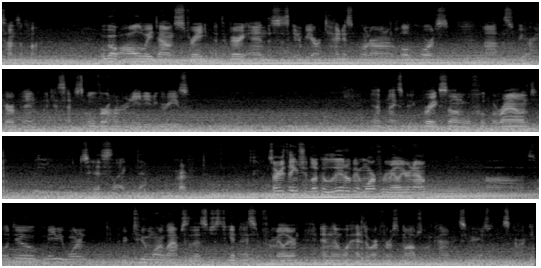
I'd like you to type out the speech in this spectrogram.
tons of fun. We'll go all the way down straight at the very end. This is going to be our tightest corner on our whole course. Uh, this will be our hairpin. Like I said, it's over 180 degrees. Yep, nice big brake zone. We'll flip around just like that. Perfect. So everything should look a little bit more familiar now. Uh, so we'll do maybe one or two more laps of this just to get nice and familiar, and then we'll head to our first module and kind of experience what this car can.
